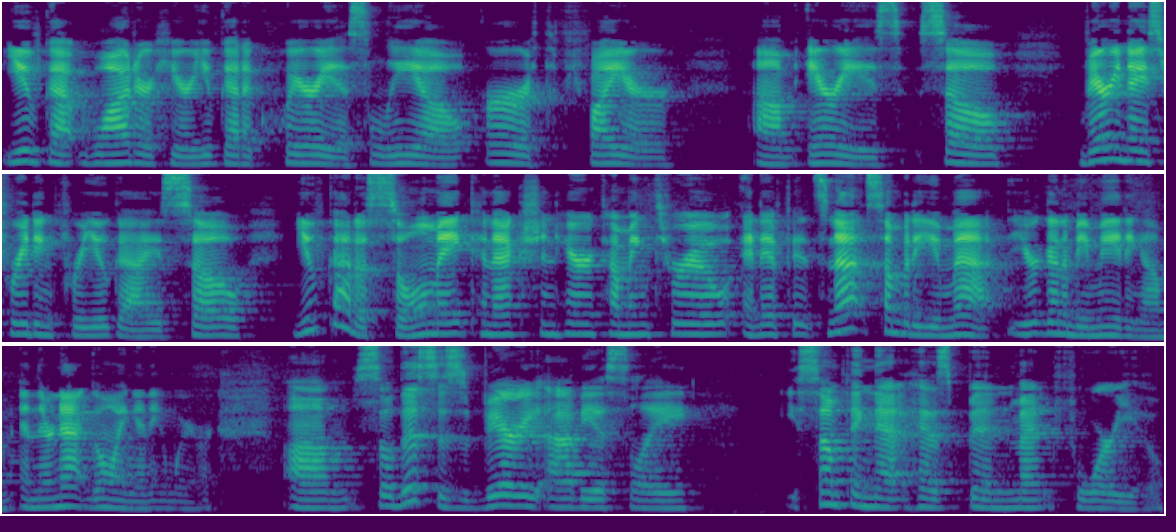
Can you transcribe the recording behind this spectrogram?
You've got water here. You've got Aquarius, Leo, Earth, Fire, um, Aries. So very nice reading for you guys. So you've got a soulmate connection here coming through. And if it's not somebody you met, you're going to be meeting them and they're not going anywhere. Um, so this is very obviously something that has been meant for you.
